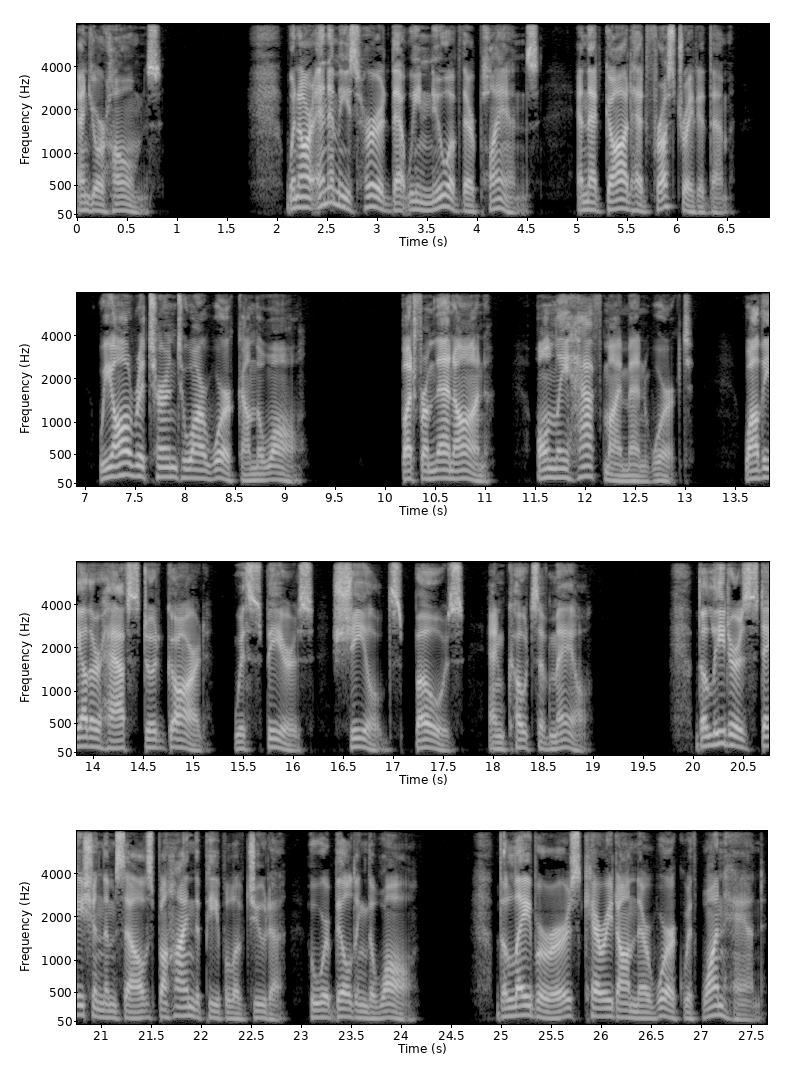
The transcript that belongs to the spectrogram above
and your homes. When our enemies heard that we knew of their plans, and that God had frustrated them, we all returned to our work on the wall. But from then on, only half my men worked, while the other half stood guard with spears, shields, bows, and coats of mail. The leaders stationed themselves behind the people of Judah who were building the wall. The laborers carried on their work with one hand,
